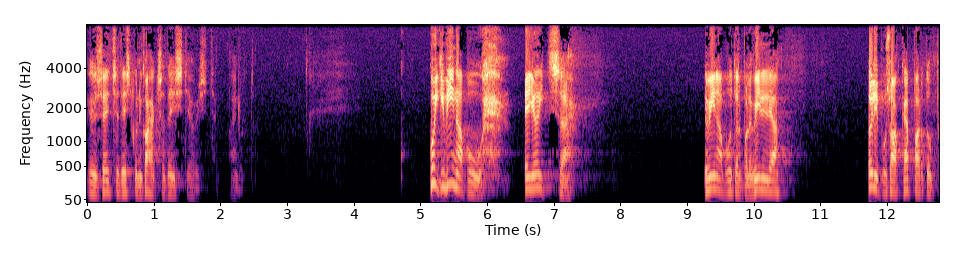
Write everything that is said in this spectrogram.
Seitseteist kuni kaheksateist ja vist ainult. kuigi viinapuu ei õitse ja viinapuudel pole vilja, õlipuusaak äpardub,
